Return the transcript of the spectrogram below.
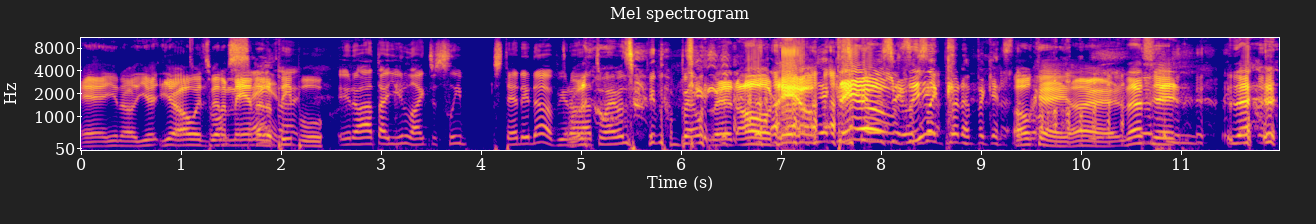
and you know, you're you're always That's been a man I'm of the saying. people. You know, I thought you like to sleep standing up. You know, that's why I was like the belly. Man, oh damn, yeah, 'cause damn. it was, it was like put up against the okay, wall. all right, that's it.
